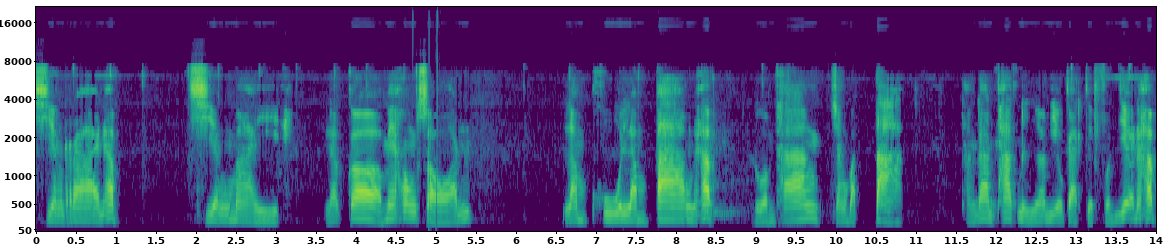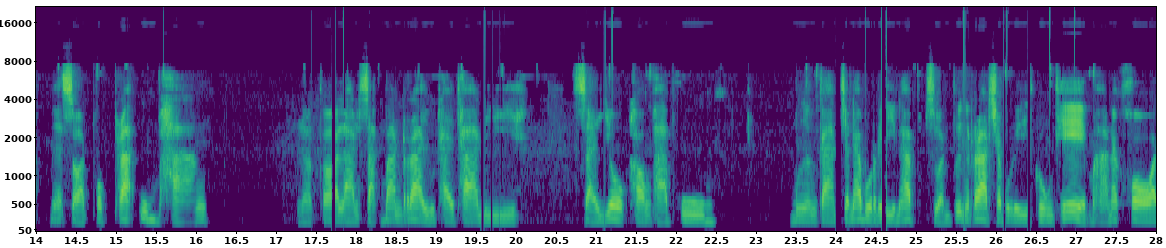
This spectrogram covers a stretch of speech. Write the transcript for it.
เชียงรายนะครับ เชียงใหม่ แล้วก็แม่ฮ่องสอนลำพูนลำปางนะครับ รวมทั้งจังหวัดตาก ทางด้านภาคเหนือมีโอกาสเกิดฝนเยอะนะครับ แม่สอดพบพระอุ้มผาง แล้วก็ลานสักบ้านไร่อุทัยธานีไซโยกทองผาภูมิ เมืองกาญจนบุรีนะครับ สวนพึ่งราชบุรี กรุงเทพมหานคร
